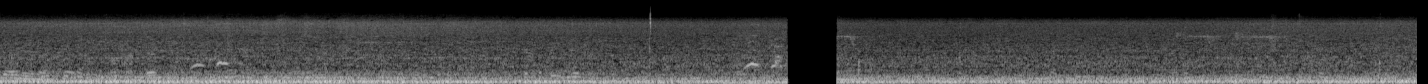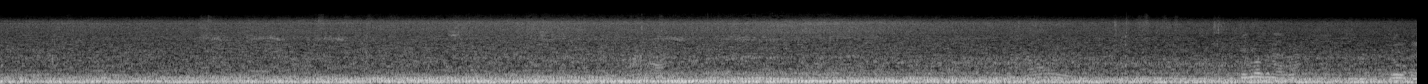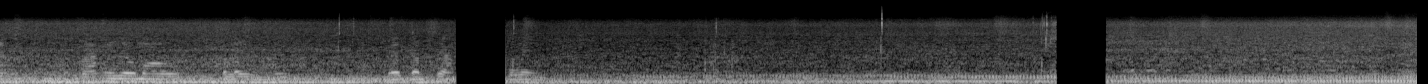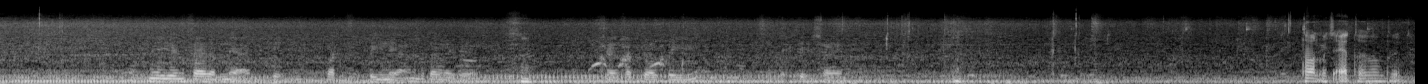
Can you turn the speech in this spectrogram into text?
Good. ដល់ផ្ទាំងទៅវិញនេះយើង40នាក់ទីគាត់2នាក់ទៅទៅនេះគេគាត់ចូល2ទីខ្សែ ថតមួយឆ្អែតទៅបងព្រឹក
